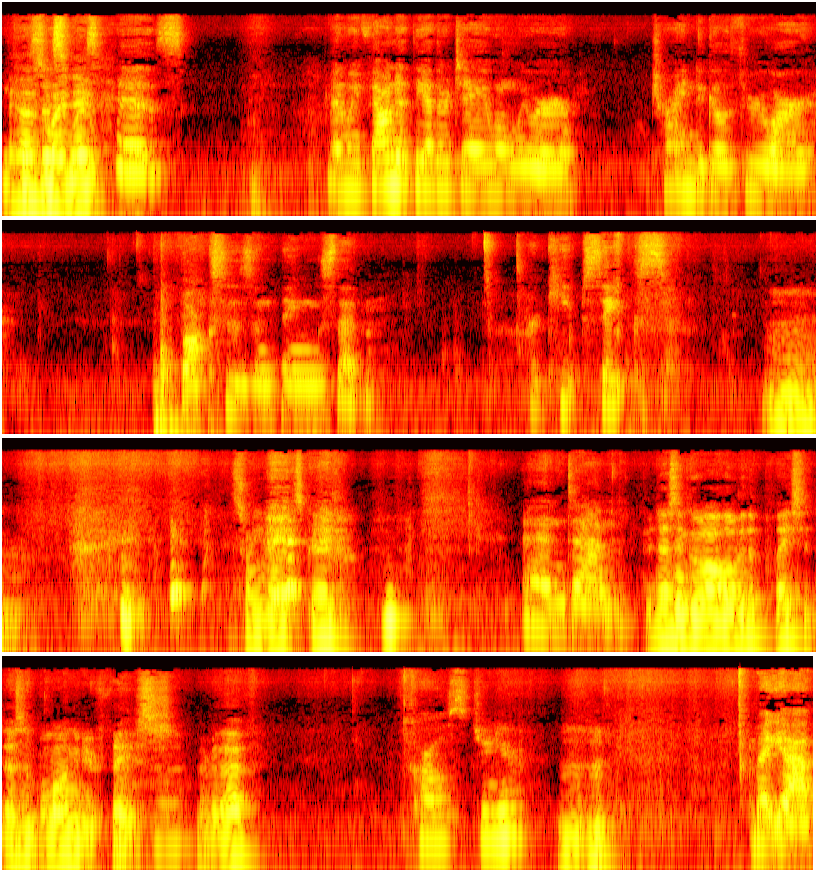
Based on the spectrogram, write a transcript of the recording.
Because this was name. his. And we found it the other day when we were trying to go through our boxes and things that are keepsakes. Mm. That's when you know it's good. And um, If it doesn't go all over the place, it doesn't belong in your face. Mhm. Remember that? Carl's Jr. Mm-hmm. But yeah,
